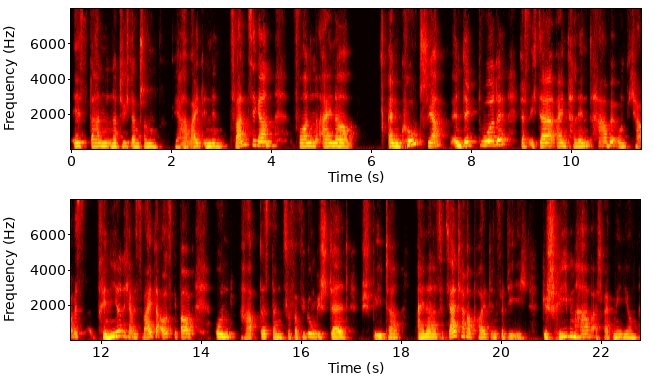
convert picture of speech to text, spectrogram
es dann natürlich dann schon ja, weit in den 20ern von einer einem Coach ja, entdeckt wurde, dass ich da ein Talent habe und ich habe es trainiert, ich habe es weiter ausgebaut und habe das dann zur Verfügung gestellt, später einer Sozialtherapeutin, für die ich geschrieben habe als Schreibmedium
